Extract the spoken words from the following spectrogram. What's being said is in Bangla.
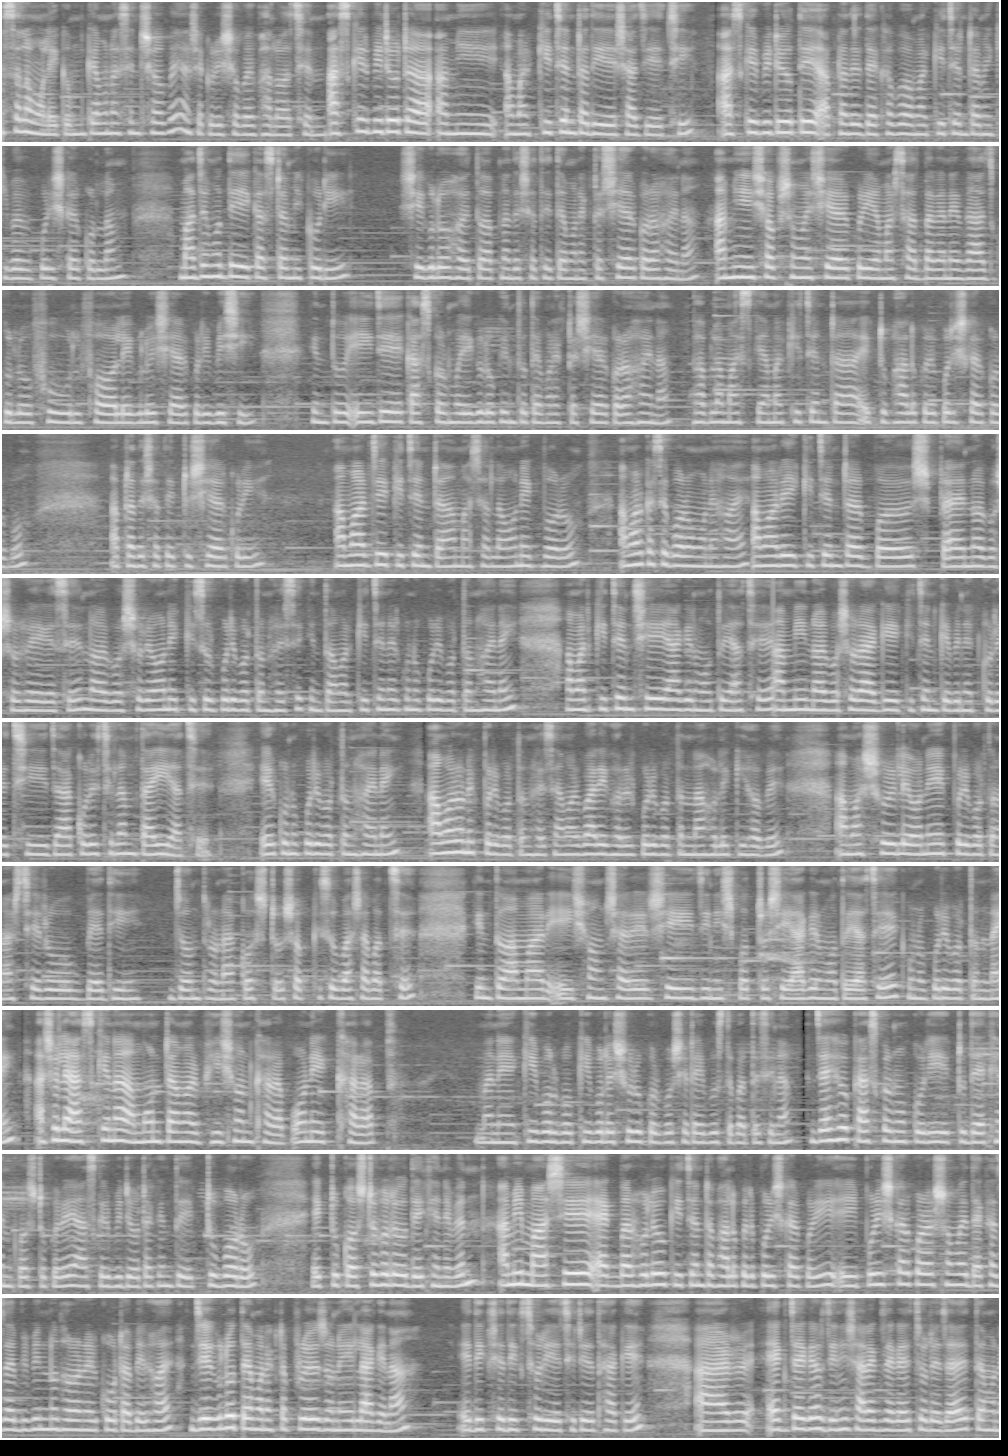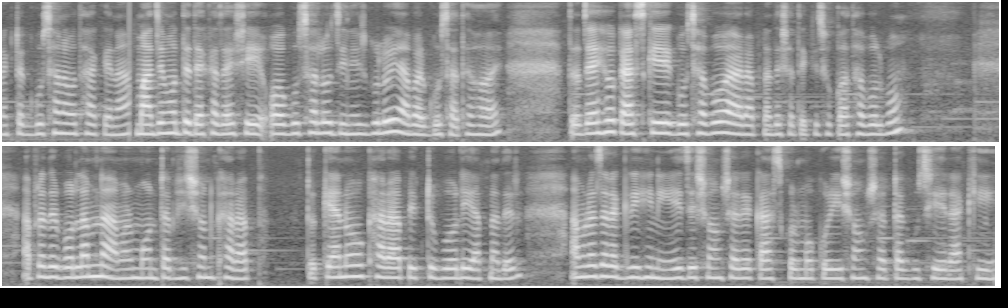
আসসালামু আলাইকুম। কেমন আছেন সবাই? আশা করি সবাই ভালো আছেন। আজকের ভিডিওটা আমি আমার কিচেনটা দিয়ে সাজিয়েছি। আজকের ভিডিওতে আপনাদের দেখাবো আমার কিচেনটা আমি কীভাবে পরিষ্কার করলাম। মাঝে মধ্যে এই কাজটা আমি করি। সেগুলো হয়তো আপনাদের সাথে তেমন একটা শেয়ার করা হয় না। আমি সব সময় শেয়ার করি আমার ছাদ বাগানের গাছগুলো, ফুল, ফল এগুলোই শেয়ার করি বেশি। কিন্তু এই যে কাজকর্ম, এগুলো কিন্তু তেমন একটা শেয়ার করা হয় না। ভাবলাম আজকে আমার কিচেনটা একটু ভালো করে পরিষ্কার করব। আপনাদের সাথে একটু শেয়ার করি। আমার যে কিচেনটা মাসাল্লাহ অনেক বড়। আমার কাছে বড় মনে হয়, আমার এই কিচেনটার বয়স প্রায় নয় বছর হয়ে গেছে। নয় বছরে অনেক কিছুর পরিবর্তন হয়েছে, কিন্তু আমার কিচেনের কোনো পরিবর্তন হয় নাই। আমার কিচেন সেই আগের মতোই আছে। আমি নয় বছর আগে কিচেন ক্যাবিনেট করেছি, যা করেছিলাম তাই আছে। এর কোনো পরিবর্তন হয় নাই। আমার অনেক পরিবর্তন হয়েছে। আমার বাড়ি ঘরের পরিবর্তন না হলে কি হবে? আমার শরীরে অনেক পরিবর্তন আসছে, রোগ, ব্যাধি। যন্ত্রণা, কষ্ট সব কিছু বাসা বাঁধছে। কিন্তু আমার এই সংসারের সেই জিনিসপত্র সে আগের মতোই আছে, কোনো পরিবর্তন নাই। আসলে আজকে না মনটা আমার ভীষণ খারাপ, অনেক খারাপ। মানে কি বলব, কি বলে শুরু করব সেটাই বুঝতে পারতেছি না। যাই হোক, কাজকর্ম করি, একটু দেখেন কষ্ট করে। আজকের ভিডিওটা কিন্তু একটু বড়, একটু কষ্ট হলেও দেখে নেবেন। আমি মাসে একবার হলেও কিচেনটা ভালো করে পরিষ্কার করি। এই পরিষ্কার করার সময় দেখা যায় বিভিন্ন ধরনের কোটা বের হয়, যেগুলো তেমন একটা প্রয়োজনেই লাগে না। এদিক সেদিক ছড়িয়ে ছিটিয়ে থাকে। আর এক জায়গার জিনিস আরেক জায়গায় চলে যায়, তেমন একটা গুছানোও থাকে না। মাঝে মধ্যে দেখা যায় সেই অগুছালো জিনিসগুলোই আবার গুছাতে হয়। তো যাই হোক, আজকে গোছাবো আর আপনাদের সাথে কিছু কথা বলব। আপনাদের বললাম না, আমার মনটা ভীষণ খারাপ। তো কেন খারাপ একটু বলি আপনাদের? আমরা যারা গৃহিণী, এই যে সংসারের কাজকর্ম করি, সংসারটা গুছিয়ে রাখি,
